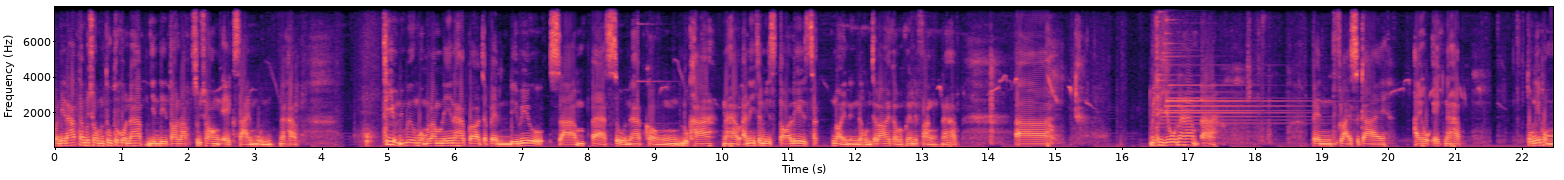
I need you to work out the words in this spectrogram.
สวัสดีนะครับท่านผู้ชมทุกๆคนนะครับ ยินดีต้อนรับสู่ช่องเอกสายหมุนนะครับ ที่อยู่ในมืองผมลำนี้นะครับ ก็จะเป็น d ีวิว380 นะครับของลูกค้านะครับ อันนี้จะมีสตอรี่สักหน่อยหนึ่งเดี๋ยวผมจะเล่าให้กับเพื่อนๆได้ฟังนะครับอ่าวิทยุนะครับอ่าเป็น Fly Sky i6x นะครับ ตรงนี้ผม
